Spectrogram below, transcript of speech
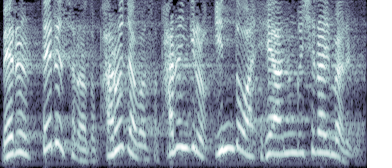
매를 때려서라도 바로 잡아서 바른 길로 인도해야 하는 것이라 이 말입니다.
